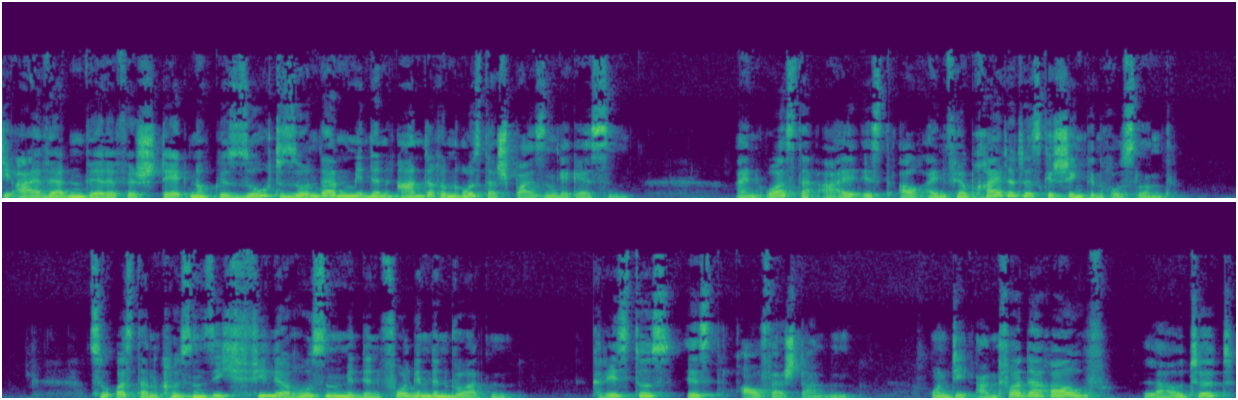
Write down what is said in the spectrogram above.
Die Eier werden weder versteckt noch gesucht, sondern mit den anderen Osterspeisen gegessen. Ein Osterei ist auch ein verbreitetes Geschenk in Russland. Zu Ostern grüßen sich viele Russen mit den folgenden Worten. Christus ist auferstanden. Und die Antwort darauf lautet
